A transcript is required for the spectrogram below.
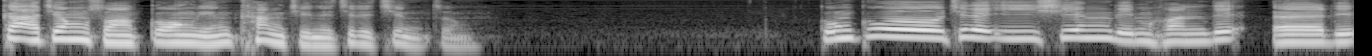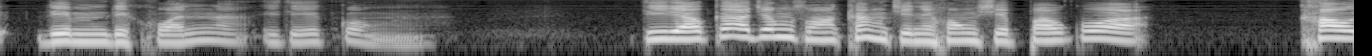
甲状腺功能亢进的这个症状，根据这个医生林焕立呃林林立环啊，伊伫讲啊，治疗甲状腺亢进的方式包括口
